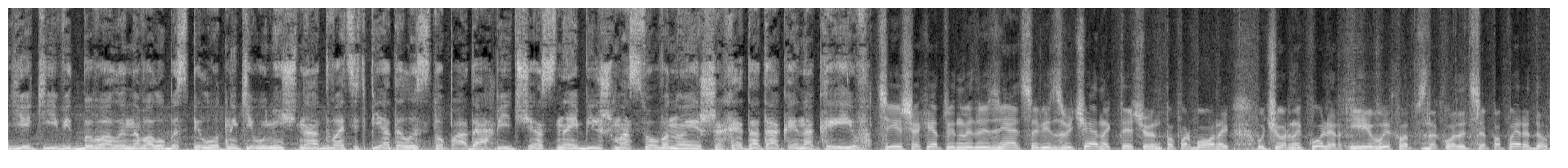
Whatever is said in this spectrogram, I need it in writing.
які відбивали навалу безпілотників у ніч на 25 листопада під час найбільш масованої шахет атаки на Київ. Цей шахет він відрізняється від звичайних, те, що він пофарбований у чорний колір, і вихлоп знаходиться попереду,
